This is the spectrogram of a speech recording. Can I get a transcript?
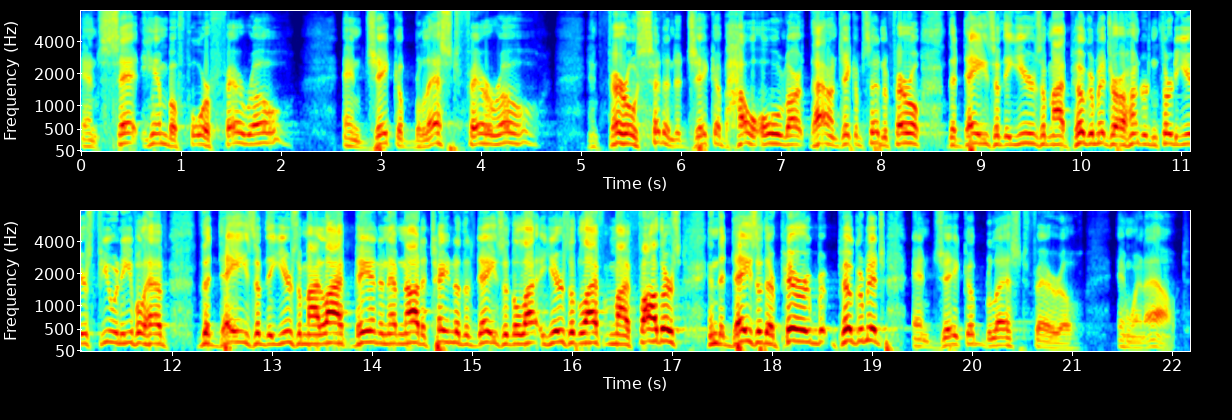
and set him before Pharaoh. And Jacob blessed Pharaoh. And Pharaoh said unto Jacob, How old art thou? And Jacob said unto Pharaoh, The days of the years of my pilgrimage are 130 years. Few and evil have the days of the years of my life been, and have not attained to the days of the li- years of the life of my fathers in the days of their pilgrimage. And Jacob blessed Pharaoh and went out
